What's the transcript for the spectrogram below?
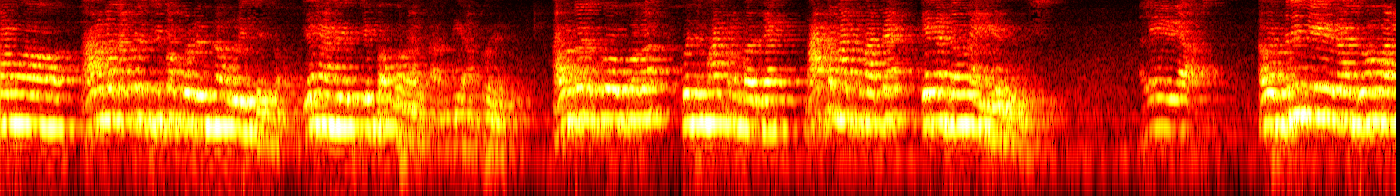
நம்ம ஆரம்ப காலத்துல ஜிப்பா போட்டு இருந்தா ஊழியம் செஞ்சோம். ஏன்னா அங்க ஜிப்பா போடுறாங்க அப்படி அப்பவே அதோட போக போக கொஞ்சம் மாத்திரம் பாருங்க மாத்த மாத்த மாத்த எல்லாம் டவுன் ஆகிட்டு இருந்துச்சு. அவர் திரும்பி நான் ஜோம் பண்ண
